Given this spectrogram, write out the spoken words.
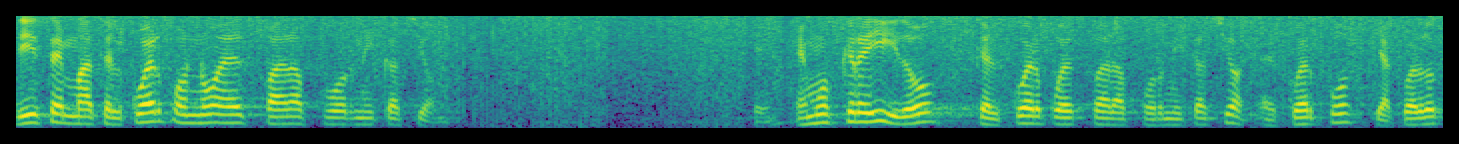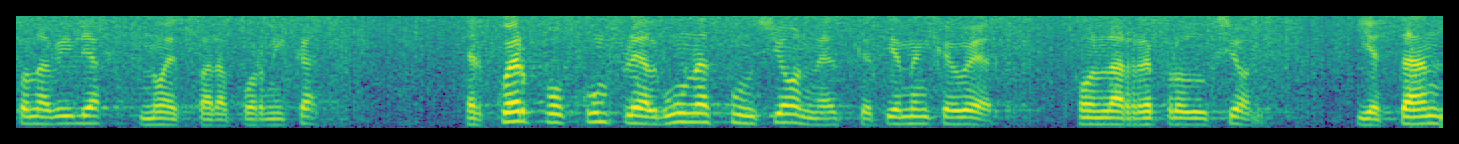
dice, más el cuerpo no es para fornicación. Hemos creído que el cuerpo es para fornicación. El cuerpo, de acuerdo con la Biblia, no es para fornicar. El cuerpo cumple algunas funciones que tienen que ver con la reproducción y están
